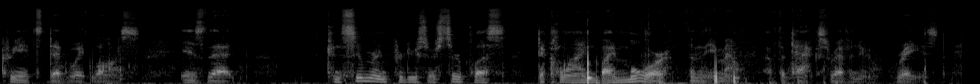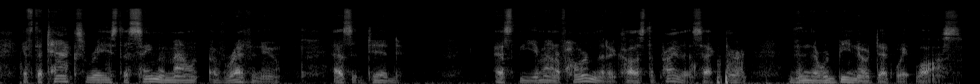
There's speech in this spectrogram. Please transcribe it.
creates deadweight loss is that consumer and producer surplus decline by more than the amount of the tax revenue raised. If the tax raised the same amount of revenue as it did as the amount of harm that it caused the private sector, then there would be no deadweight loss.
